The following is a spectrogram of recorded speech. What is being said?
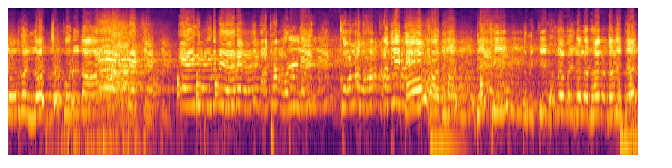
তোমার লজ্জা করে না? এর পূর্বে আর একটি কথা বললে গলা ধাক্কা দিয়ে দেখি তুমি কীভাবে আমার গলা ধাক্কা দিয়ে বের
